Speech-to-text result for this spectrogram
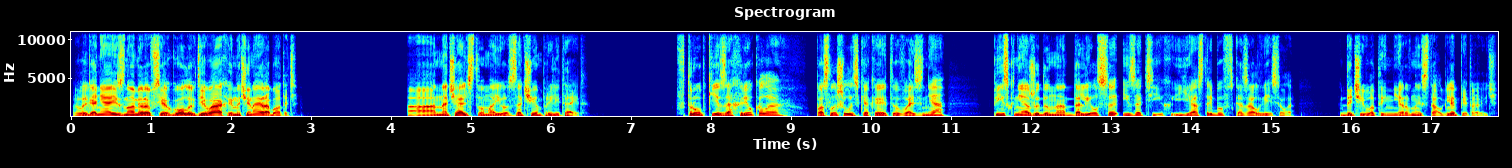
Выгоняй из номера всех голых девах и начинай работать. А начальство мое зачем прилетает? В трубке захрюкало, послышалась какая-то возня, писк неожиданно отдалился и затих, и Ястребов сказал весело. «Да чего ты нервный стал, Глеб Петрович?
